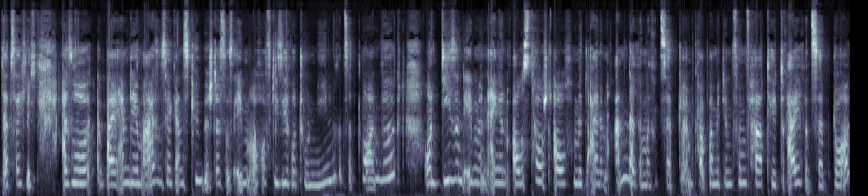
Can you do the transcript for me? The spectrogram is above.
Tatsächlich. Also bei MDMA ist es ja ganz typisch, dass es eben auch auf die Serotoninrezeptoren wirkt. Und die sind eben in engem Austausch auch mit einem anderen Rezeptor im Körper, mit dem 5-HT3-Rezeptor.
